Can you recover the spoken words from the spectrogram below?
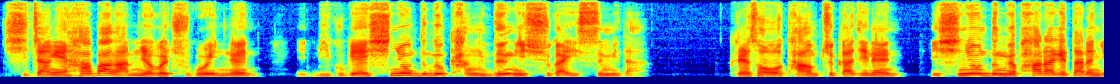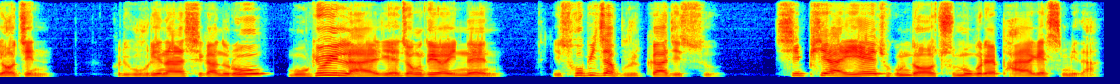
시장에 하방 압력을 주고 있는 미국의 신용등급 강등 이슈가 있습니다. 그래서 다음 주까지는 이 신용등급 하락에 따른 여진, 그리고 우리나라 시간으로 목요일 날 예정되어 있는 이 소비자 물가 지수, CPI에 조금 더 주목을 해 봐야겠습니다.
